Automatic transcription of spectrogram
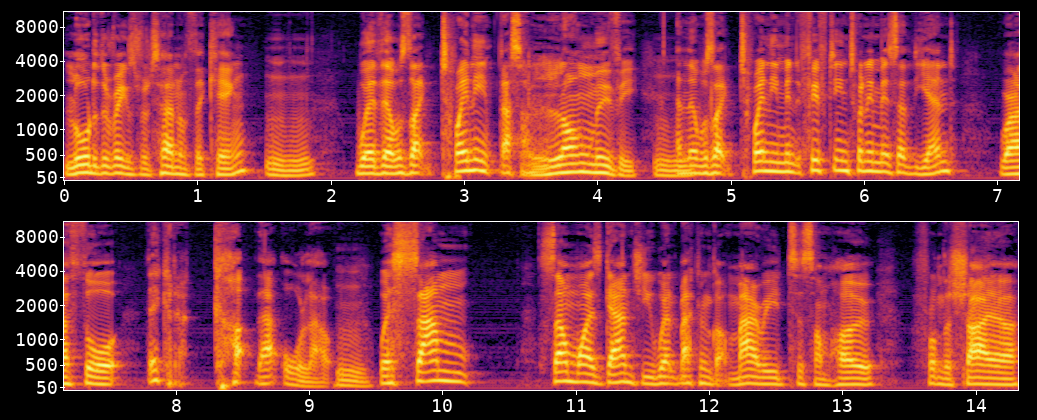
Lord of the Rings: Return of the King, Mm-hmm. where there was like 20. That's a long movie, and there was like 20 minutes, 15, 20 minutes at the end where I thought they could have cut that all out. Mm. Where Sam Samwise Gamgee went back and got married to some hoe from the Shire,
